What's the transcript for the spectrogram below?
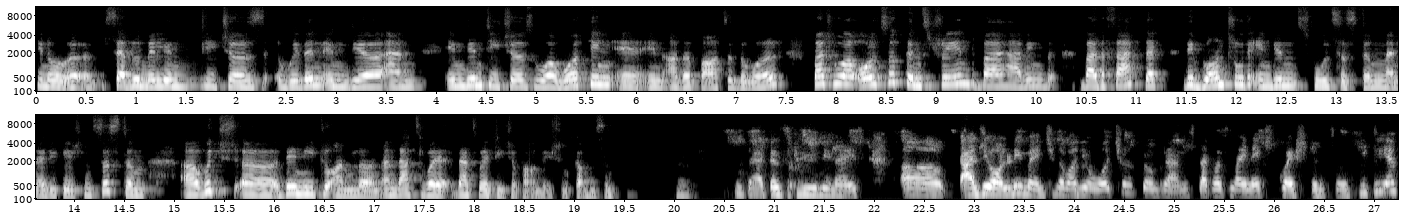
you know, several million teachers within India and Indian teachers who are working in, in, other parts of the world, but who are also constrained by having the, by the fact that they've gone through the Indian school system and education system, uh, which uh, they need to unlearn, and that's where that's where Teacher Foundation comes in. That is really nice. Uh, as you already mentioned about your virtual programs, that was my next question. So TTF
